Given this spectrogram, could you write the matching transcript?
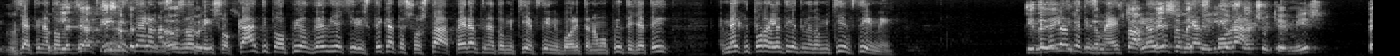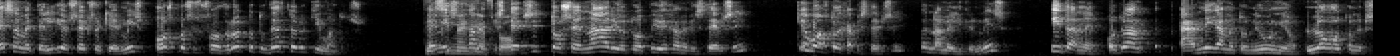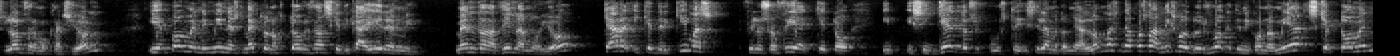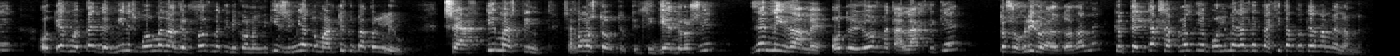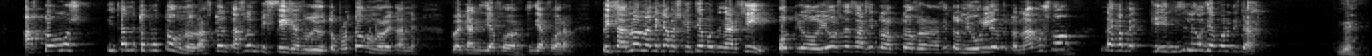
Για την ατομική ευθύνη θέλω να σας ρωτήσω. Κάτι το οποίο δεν διαχειριστήκατε σωστά πέρα από την ατομική ευθύνη, μπορείτε να μου πείτε γιατί μέχρι τώρα λέτε για την ατομική ευθύνη. Τι δεν, λέω για τις ΜΕΘ, λέω Πέσαμε τελείως έξω κι εμείς. Πέσαμε τελείως έξω κι εμείς ως προς τη σφοδρότητα του δεύτερου κύματος. Εμείς είχαμε αυτό; πιστέψει το σενάριο το οποίο είχαμε πιστέψει, και εγώ αυτό είχα πιστέψει, δεν είμαι ειλικρινής, ήταν ότι όταν ανοίγαμε τον Ιούνιο λόγω των υψηλών θερμοκρασιών, οι επόμενοι μήνες μέχρι τον Οκτώβριο θα είναι σχετικά ήρεμοι με έναν αδύναμο ιό και άρα η κεντρική μας φιλοσοφία και το, η, η συγκέντρωση που στείλαμε το μυαλό μας είναι πώ θα ανοίξουμε τον τουρισμό και την οικονομία, σκεπτόμενοι ότι έχουμε πέντε μήνες που μπορούμε να διορθώσουμε την οικονομική ζημία του Μαρτίου και του Απριλίου. Σε αυτή μας την, σε αυτό μας το, τη συγκέντρωση δεν είδαμε ότι ο ιός μεταλλάχθηκε, τόσο γρήγορα δεν το είδαμε και ότι τελικά ξαπλώθηκε με πολύ μεγαλύτερη ταχύτητα από ό,τι αναμέναμε. Αυτό όμως ήταν το πρωτόγνωρο. Αυτό, αυτό είναι τη φύση αυτού του ιού. Το πρωτόγνωρο ήταν που έκανε τη διαφορά. Ναι. Τη διαφορά. Πιθανόν αν είχαμε σκεφτεί από την αρχή ότι ο ιός δεν θα έρθει τον Οκτώβριο, θα έρθει τον Ιούλιο και τον Αύγουστο, να είχαμε κινηθεί λίγο διαφορετικά. Ναι.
